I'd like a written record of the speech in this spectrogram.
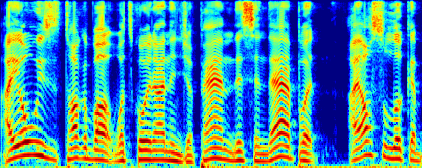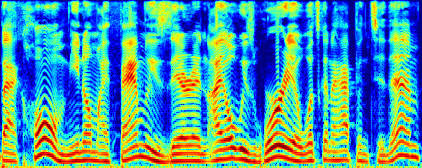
I always talk about what's going on in Japan, this and that, but I also look at back home. You know, my family's there, and I always worry of what's going to happen to them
